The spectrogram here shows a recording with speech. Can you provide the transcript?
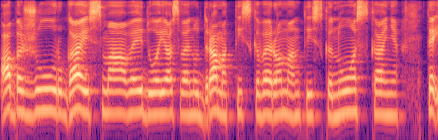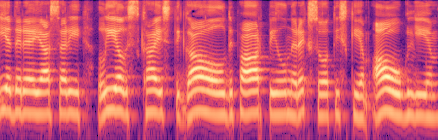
abažūru gaismā veidojās vai nu dramatiska vai romantiska noskaņa, te iederējās arī lieli skaisti galdi pārpilni ar eksotiskiem augļiem,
